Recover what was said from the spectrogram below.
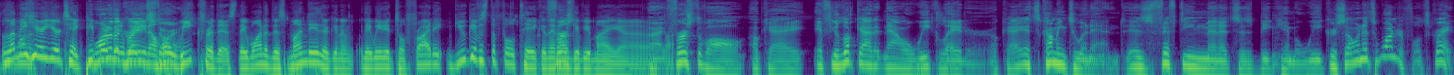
Let me of- hear your take. People have been waiting great a whole week for this. They wanted this Monday. They're gonna. They waited till Friday. You give us the full take, and then I'll give you my. Uh, All right. First of all, okay, if you look at it now a week later, okay, it's coming to an end. His 15 minutes has become a week or so, and it's wonderful. It's great.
